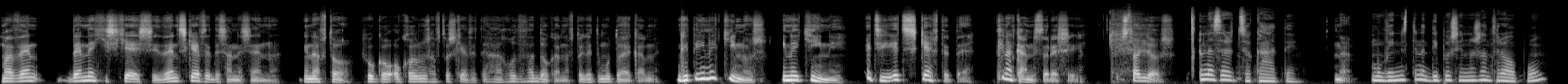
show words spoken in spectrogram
Μα δεν, δεν έχει σχέση, δεν σκέφτεται σαν εσένα. Είναι αυτό. Ο, ο κόσμος αυτό σκέφτεται. Α, εγώ δεν θα το έκανα αυτό, γιατί μου το έκανε. Γιατί είναι εκείνος. Είναι εκείνη. Έτσι, έτσι σκέφτεται. Τι να κάνεις τώρα εσύ; Έτσι το αλλιώς. Να σε ρωτήσω κάτι. Ναι. Μου δίνεις την εντύπωση ενός ανθρώπου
